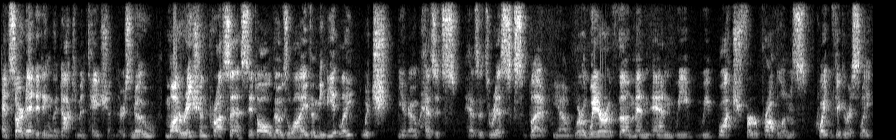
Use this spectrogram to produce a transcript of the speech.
and start editing the documentation. There's no moderation process. It all goes live immediately, which, you know, has its has its risks, but you know, we're aware of them and, and we, we watch for problems quite vigorously.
